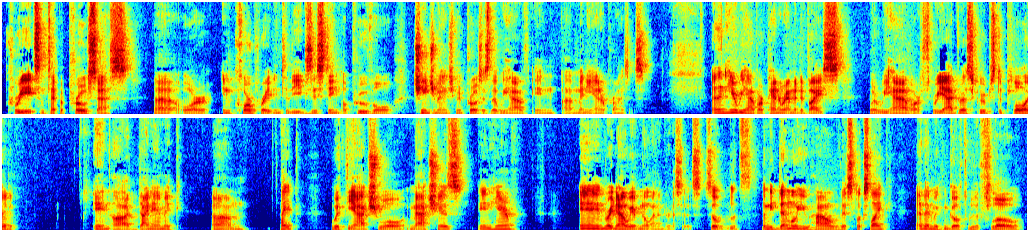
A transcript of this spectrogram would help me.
create some type of process uh, or incorporate into the existing approval change management process that we have in uh, many enterprises. And then here we have our Panorama device where we have our three address groups deployed in a dynamic um, type with the actual matches in here. And right now we have no addresses. So let's let me demo you how this looks like, and then we can go through the flow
